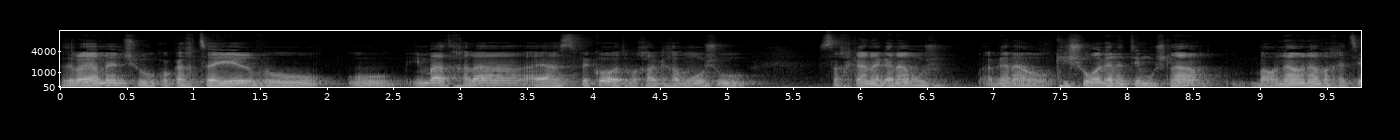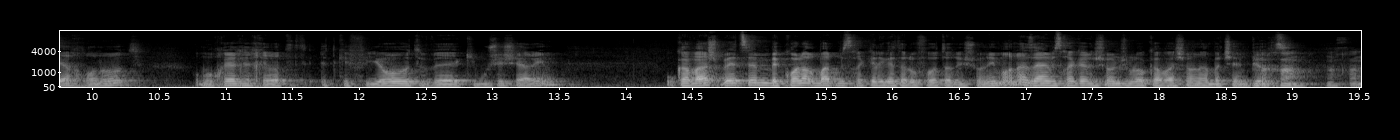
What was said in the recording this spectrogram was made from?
זה לא יאמן שהוא כל כך צעיר, והוא, הוא, אם בהתחלה היה ספקות, ואחר כך אמרו שהוא שחקן הגנה, מוש, הגנה או קישור הגנתי מושלם, בעונה, עונה וחצי האחרונות, הוא מוכיח יכולות התקפיות וכיבושי שערים. הוא כבש בעצם בכל ארבעת משחקי ליגת אלופות הראשונים העונה, זה היה המשחק הראשון שהוא לא כבש העונה בצ'מפיונס. נכון, נכון.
